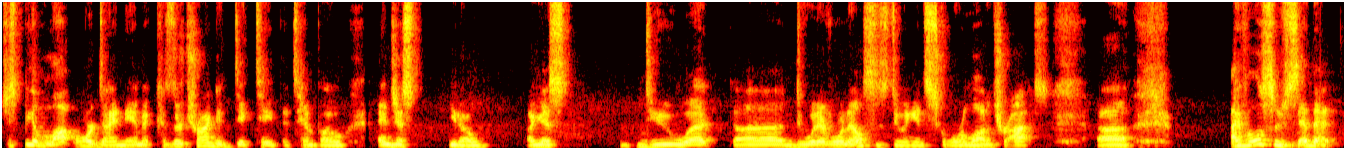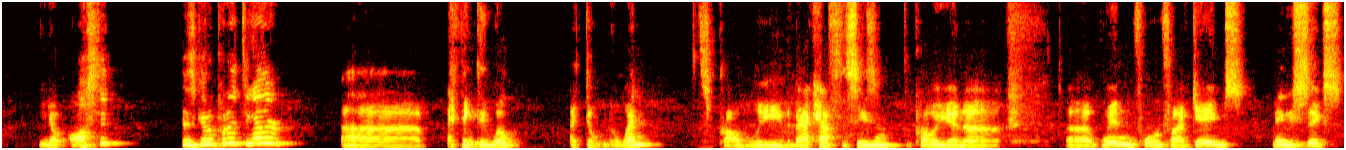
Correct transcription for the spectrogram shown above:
just be a lot more dynamic because they're trying to dictate the tempo and just you know i guess do what uh, do what everyone else is doing and score a lot of tries. Uh, i've also said that you know austin is going to put it together. Uh, i think they will. I don't know when. It's probably the back half of the season. They're probably going to uh, win four or five games maybe six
